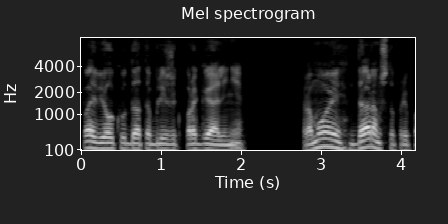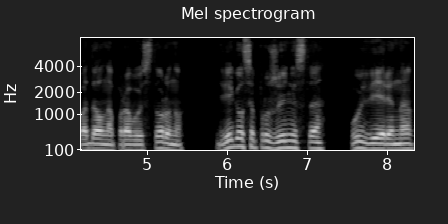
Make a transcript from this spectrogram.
повел куда-то ближе к прогалине. Хромой, даром что припадал на правую сторону, Двигался пружинисто, уверенно.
